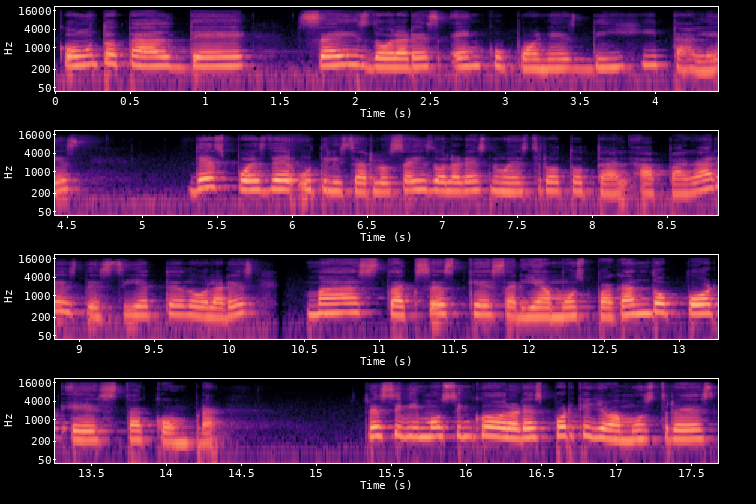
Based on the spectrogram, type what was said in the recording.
con un total de 6 dólares en cupones digitales. Después de utilizar los 6 dólares, nuestro total a pagar es de 7 dólares más taxes que estaríamos pagando por esta compra. Recibimos 5 dólares porque llevamos 3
